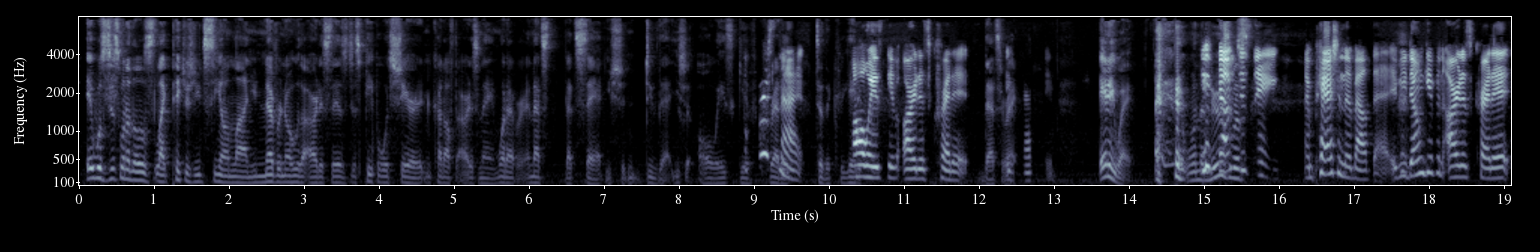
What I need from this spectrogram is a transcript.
it was just one of those like pictures you'd see online. You never know who the artist is. Just people would share it and cut off the artist's name, whatever. And that's that's sad. You shouldn't do that. You should always give credit not. to the creator. Always give artists credit. That's right. Exactly. Anyway, when the news I'm was just saying, I'm passionate about that. If you don't give an artist credit,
